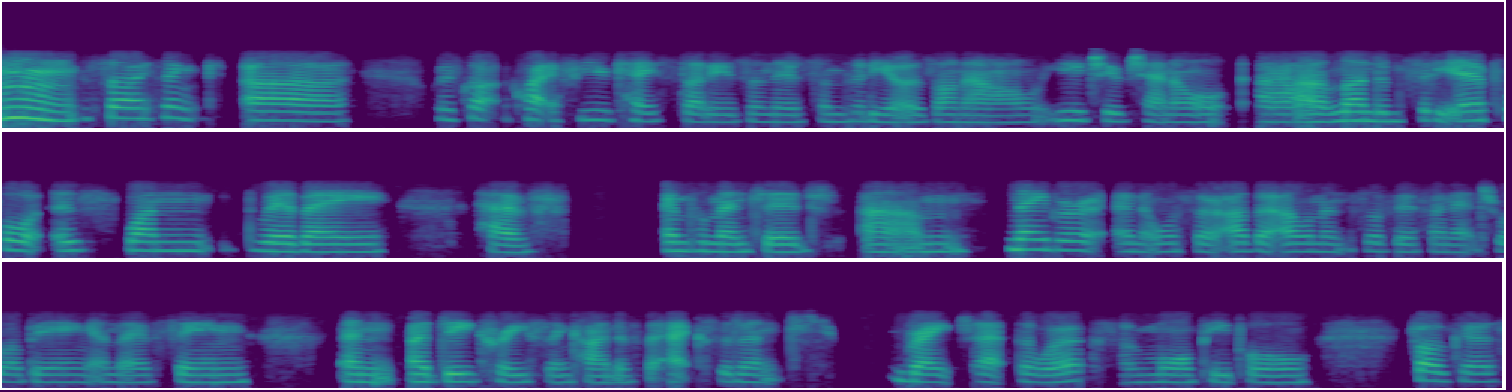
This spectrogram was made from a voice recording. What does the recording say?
Mm, so I think. Uh, we've got quite a few case studies and there's some videos on our YouTube channel. Uh, London City Airport is one where they have implemented um, Neyber and also other elements of their financial well-being, and they've seen an, a decrease in kind of the accident rate at the work. So more people focused,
